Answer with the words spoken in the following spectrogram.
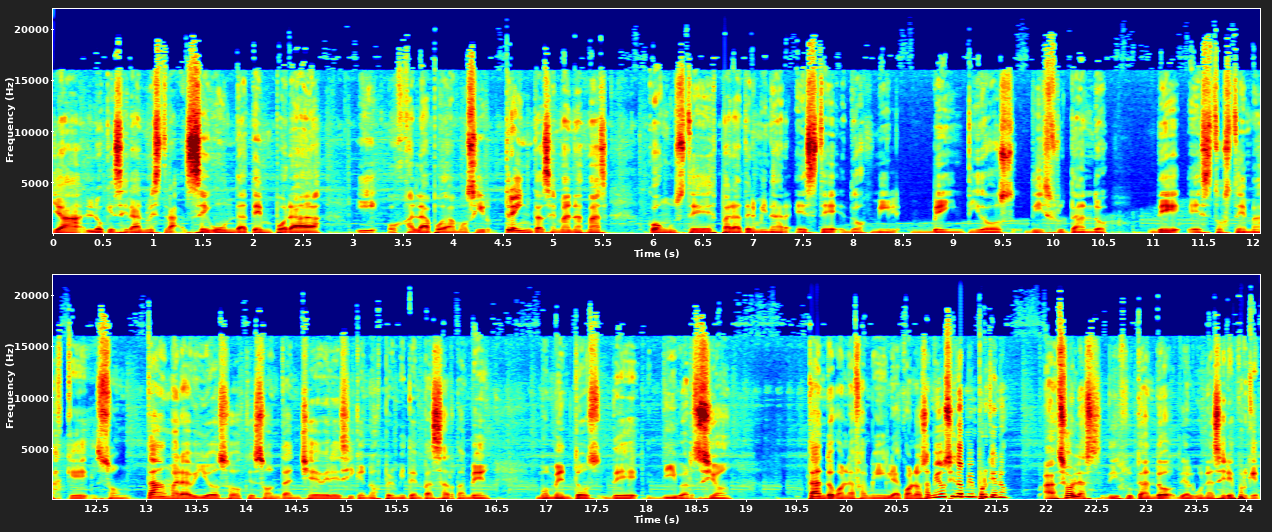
ya lo que será nuestra segunda temporada y ojalá podamos ir 30 semanas más con ustedes para terminar este 2022 disfrutando de estos temas que son tan maravillosos, que son tan chéveres y que nos permiten pasar también momentos de diversión, tanto con la familia, con los amigos y también, ¿por qué no? A solas, disfrutando de algunas series, porque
